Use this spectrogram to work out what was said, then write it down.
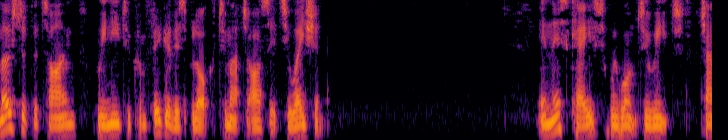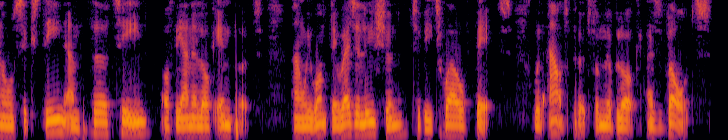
Most of the time, we need to configure this block to match our situation. In this case, we want to reach channels 16 and 13 of the analog input, and we want the resolution to be 12 bits, with output from the block as volts,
